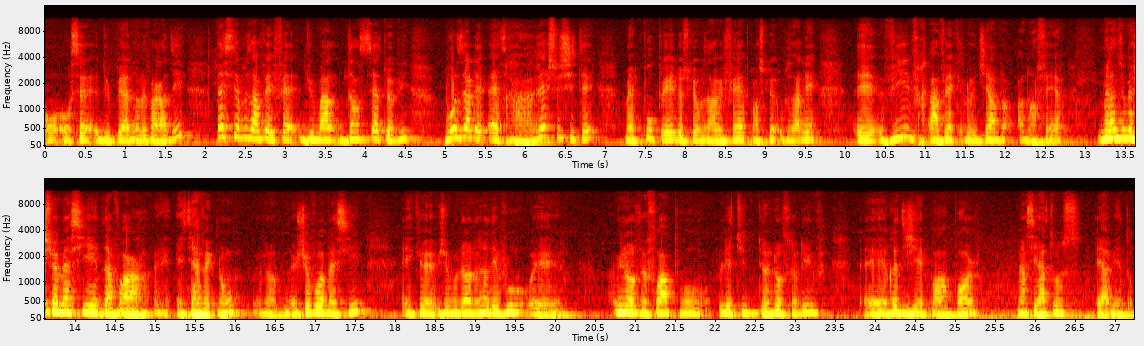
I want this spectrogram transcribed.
au, au sein du Père dans le paradis. Mais si vous avez fait du mal dans cette vie, vous allez être ressuscité mais pour payer de ce que vous avez fait, parce que vous allez eh, vivre avec le diable en enfer. Mesdames et messieurs, merci d'avoir eh, été avec nous. Je vous remercie et que je vous donne rendez-vous eh, une autre fois pour l'étude de notre livre rédigé par Paul. Merci à tous et à bientôt.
